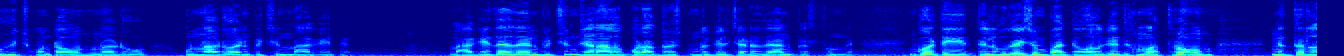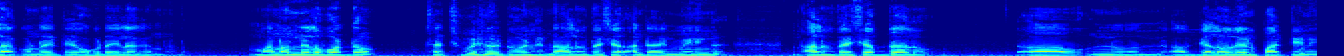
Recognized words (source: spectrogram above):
ఊహించుకుంటా ఉంటున్నాడు. ఉన్నాడు అనిపించింది నాకైతే. నాకైతే అదే అనిపించింది జనాలకు కూడా అదృష్టంతో గెలిచాడు అదే అనిపిస్తుంది. ఇంకోటి తెలుగుదేశం పార్టీ వాళ్ళకైతే మాత్రం నిద్ర లేకుండా అయితే ఒక డైలాగ్ అన్నాడు. మనం నిలబడ్డాం చచ్చిపోయినటువంటి నాలుగు దశ అంటే ఆయన మీనింగ్ నాలుగు దశాబ్దాలు గెలవలేని పార్టీని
